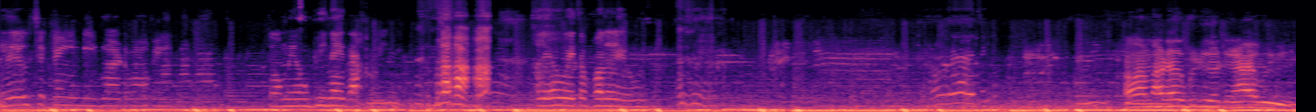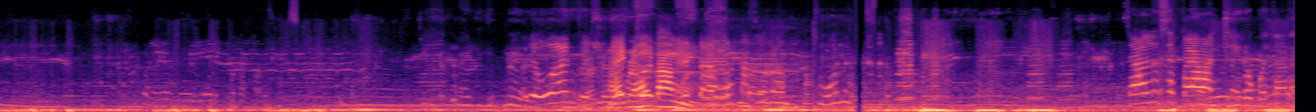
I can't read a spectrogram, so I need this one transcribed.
લેવું છે કઈ ડીમાર્ટમાં કઈ તો અમે ઊભી નહીં રાખવી લેવું હોય તો ભલે લેવું હવે અમારે બીજી હતી શું કામ ચાલુ છે પણ જીરો બતાડે.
